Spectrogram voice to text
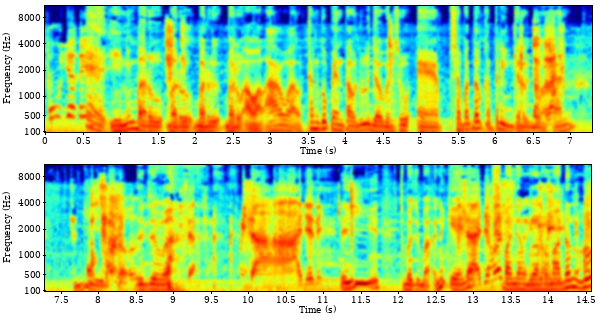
punya kayaknya. Eh ini baru baru baru baru awal-awal. Kan gue pengen tahu dulu jawaban Sueb. Siapa tahu ke trigger gue kan? Gitu. Coba. Bisa, bisa aja nih. iya. Coba coba ini kayaknya aja, sepanjang bulan Ramadan lu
